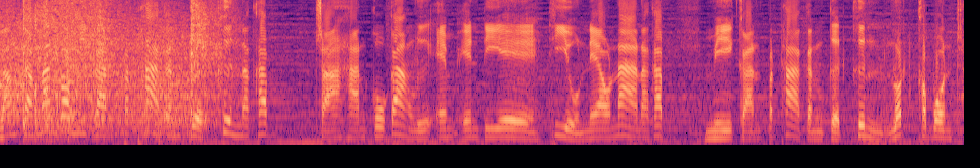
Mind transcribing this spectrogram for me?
หลังจากนั้นก็มีการปะทะกันเกิดขึ้นนะครับ ทหารโกก้างหรือ MNDA ที่อยู่แนวหน้านะครับ มีการปะทะกันเกิดขึ้นรถขบวนท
